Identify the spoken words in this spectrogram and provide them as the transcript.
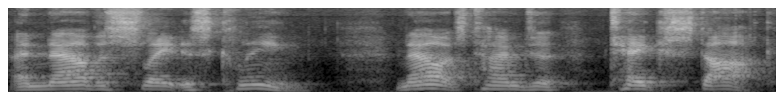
And now the slate is clean. Now it's time to take stock,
